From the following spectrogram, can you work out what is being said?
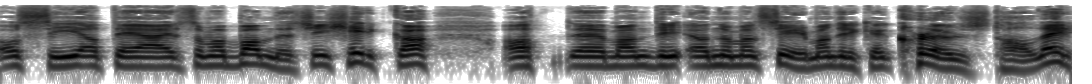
å si at det er som å bannes i kirka at, eh, man, dri- når man sier man drikker klaustaler.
